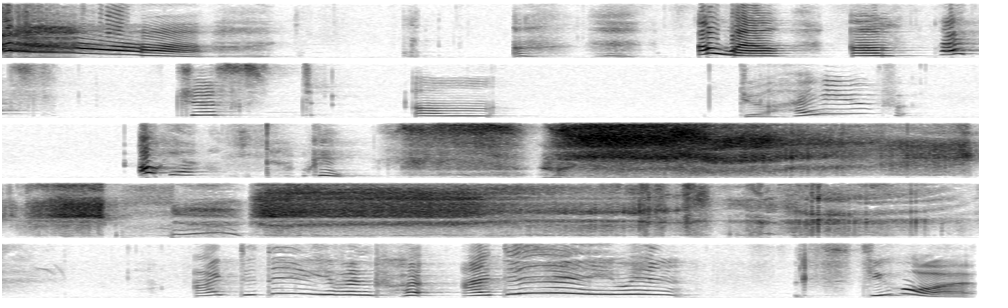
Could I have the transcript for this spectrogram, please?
Ah! Uh, oh well, um, let's just, um, drive. Oh yeah, okay. I didn't even put, I didn't even steal it,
